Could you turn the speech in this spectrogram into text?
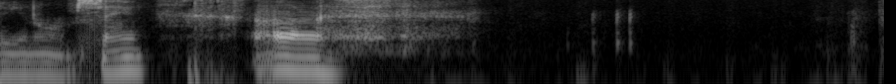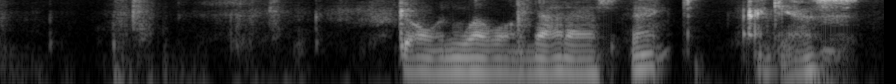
you know what I'm saying? Uh, going well on that aspect, I guess.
